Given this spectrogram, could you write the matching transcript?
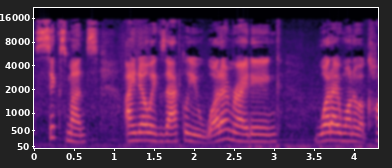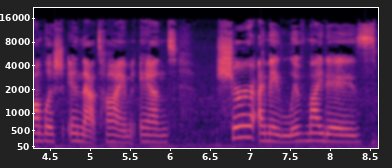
6 months. I know exactly what I'm writing, what I want to accomplish in that time, and sure, I may live my days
